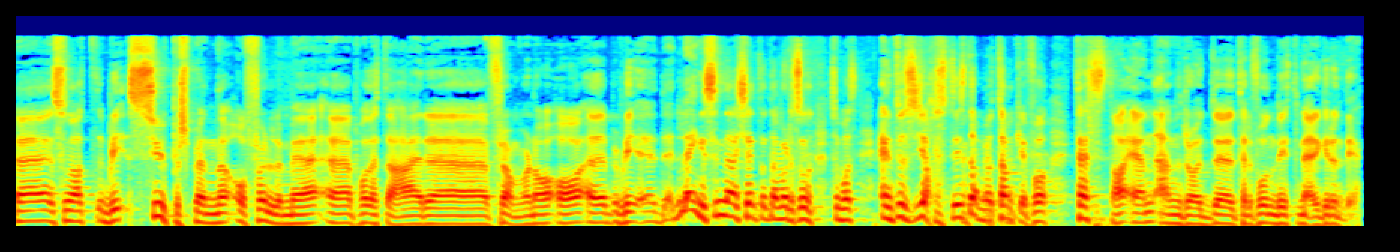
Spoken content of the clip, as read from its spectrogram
Eh, sånn at det blir superspennende å følge med eh, på dette her eh, framover nå. Og eh, det, blir, det er lenge siden jeg har kjent at jeg har vært sånn, såpass entusiastisk da, med tanke på å teste en Android-telefon litt mer grundig.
